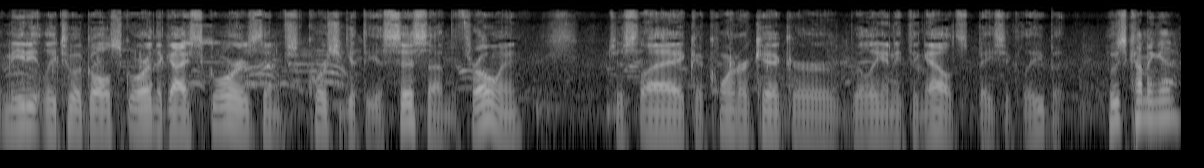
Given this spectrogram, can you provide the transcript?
immediately to a goal scorer and the guy scores, then of course you get the assist on the throw in, just like a corner kick or really anything else, basically. But who's coming in?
